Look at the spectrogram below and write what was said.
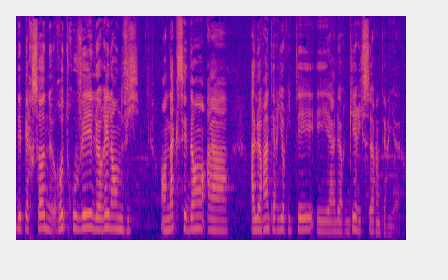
des personnes retrouver leur élan de vie en accédant à à leur intériorité et à leur guérisseur intérieur.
